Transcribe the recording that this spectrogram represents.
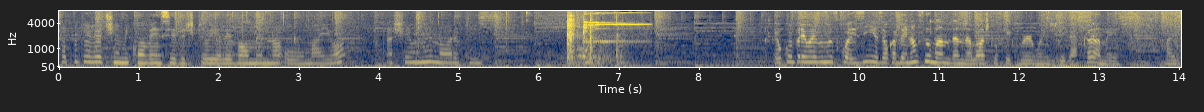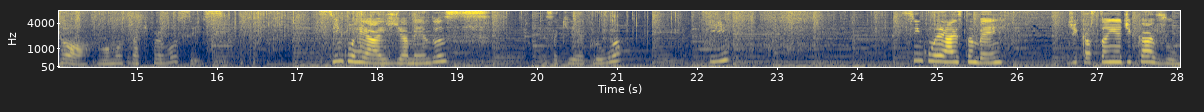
Só porque eu já tinha me convencido de que eu ia levar o, menor, o maior, achei um menor aqui. Eu comprei mais umas coisinhas, eu acabei não filmando dentro da loja, que eu fiquei com vergonha de ligar a câmera. Mas ó, vou mostrar aqui pra vocês. Cinco reais de amêndoas. Essa aqui é crua. E cinco reais também de castanha de caju.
